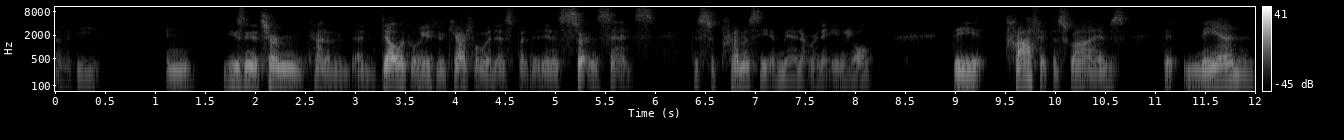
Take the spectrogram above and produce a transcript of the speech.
of the, in using the term kind of uh, delicately, to be careful with this, but in a certain sense, the supremacy of man over the angel, the prophet describes that man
